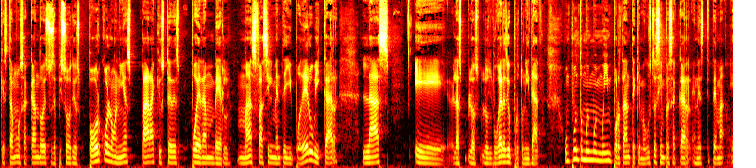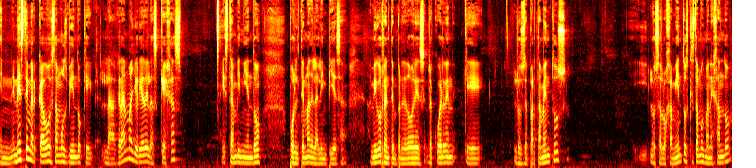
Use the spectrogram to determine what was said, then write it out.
que estamos sacando estos episodios por colonias para que ustedes puedan ver más fácilmente y poder ubicar las, eh, los, lugares de oportunidad. Un punto muy, muy, muy importante que me gusta siempre sacar en este tema. En este mercado estamos viendo que la gran mayoría de las quejas están viniendo por el tema de la limpieza. Amigos rentemprendedores, recuerden que los departamentos y los alojamientos que estamos manejando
